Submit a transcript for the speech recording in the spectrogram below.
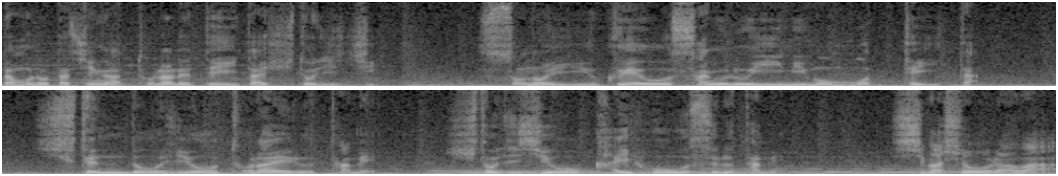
た者たちが取られていた人質。その行方を探る意味も持っていた。主天童子を捕らえるため人質を解放するため。芝生らは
